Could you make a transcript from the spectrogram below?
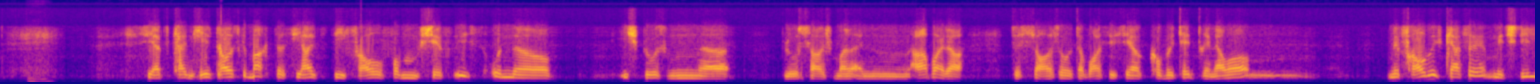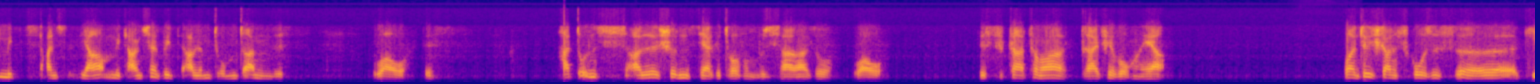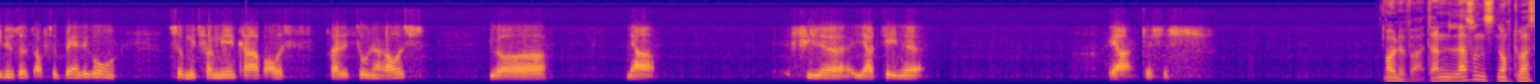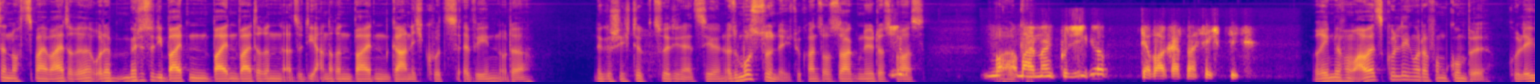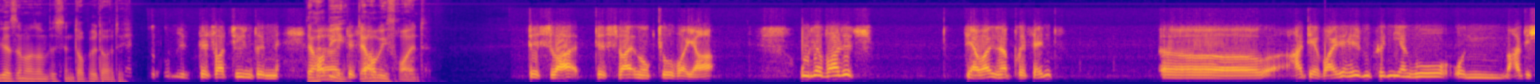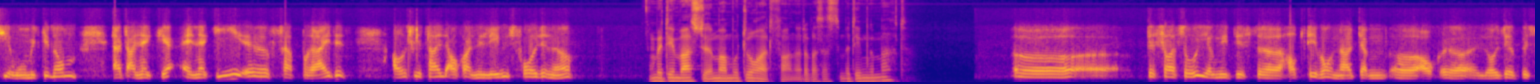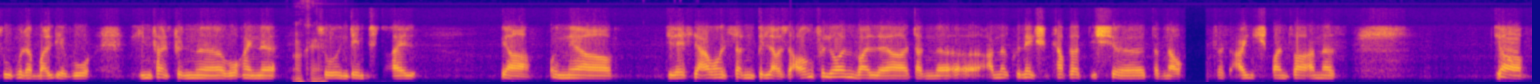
sie hat keinen Hehl draus gemacht, dass sie halt die Frau vom Chef ist und äh, ich bloß ein, äh, bloß sag ich mal, ein Arbeiter. Das war so, da war sie sehr kompetent drin. Aber ähm, eine Frau mit Klasse, mit Stil, mit, ja, mit Anstand, mit allem drum und dran. Das, wow, das hat uns alle schon sehr getroffen, muss ich sagen. Also, wow. Das ist gerade mal drei, vier Wochen her. War natürlich ganz großes äh, Kinosatz auf der Beerdigung, so mit Familiengrab aus Tradition heraus, über ja, viele Jahrzehnte. Ja, das ist. Oliver, dann lass uns noch, du hast ja noch zwei weitere, oder möchtest du die beiden, beiden weiteren, also die anderen beiden gar nicht kurz erwähnen oder eine Geschichte zu denen erzählen? Also musst du nicht, du kannst auch sagen, nee, das war's. Okay. Mein, mein Kollege, der war gerade mal 60. Reden wir vom Arbeitskollegen oder vom Kumpel? Kollege ist immer so ein bisschen doppeldeutig. Das war zwischendrin. Der Hobby, äh, der war, Hobbyfreund. Das war, das war im Oktober, ja. Und da war das, der war immer präsent, äh, hat er weiterhelfen können irgendwo und hatte ich irgendwo mitgenommen. Er hat eine Energie äh, verbreitet, ausgeteilt, auch eine Lebensfreude. Ne? Und mit dem warst du immer Motorrad fahren oder was hast du mit dem gemacht? Äh, das war so irgendwie das äh, Hauptthema und halt dann äh, auch äh, Leute besuchen oder mal irgendwo hinfahren für ein Wochenende, okay. so in dem Style. Ja, und ja, die letzten Jahre haben wir uns dann ein bisschen aus den Augen verloren, weil er dann äh, andere Connection gehabt hat. Ich äh, dann auch etwas eingespannt war anders. Ja,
